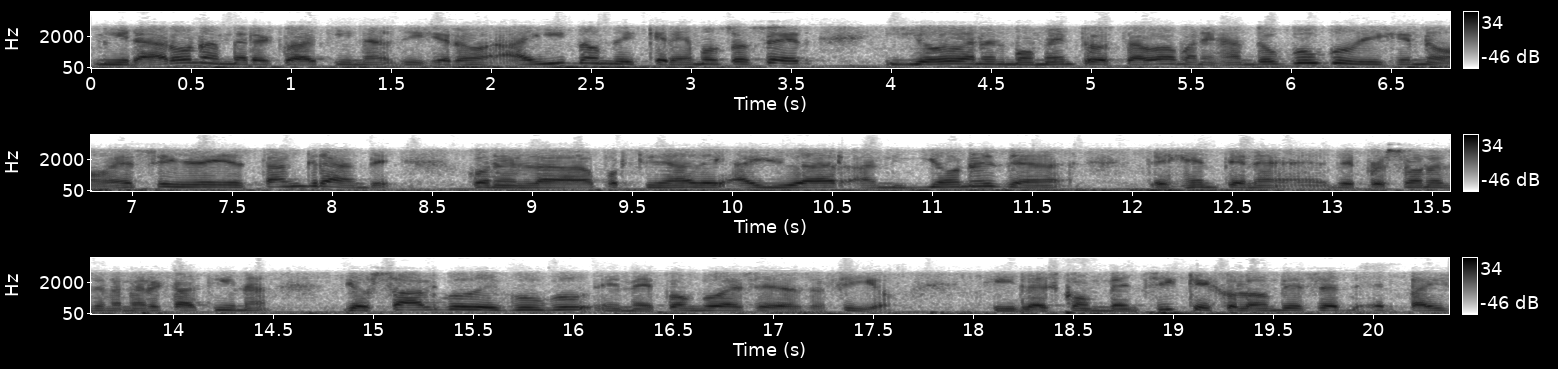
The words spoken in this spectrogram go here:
miraron a América Latina, dijeron ahí donde queremos hacer y yo en el momento estaba manejando Google, dije no, esa idea es tan grande con la oportunidad de ayudar a millones de, de gente, en- de personas en América Latina, yo salgo de Google y me pongo ese desafío y les convencí que Colombia es el, país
